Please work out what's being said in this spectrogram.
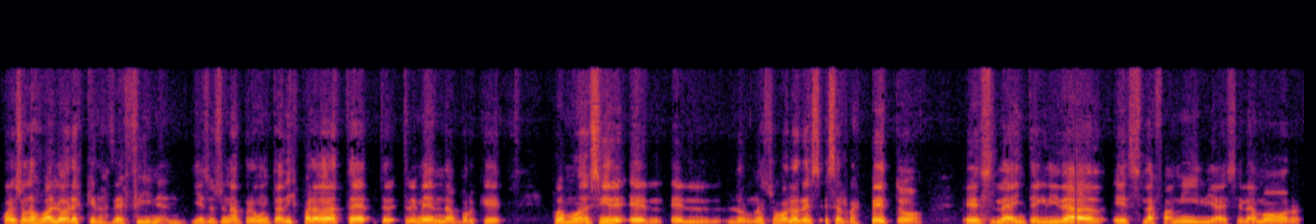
¿Cuáles son los valores que nos definen? Y eso es una pregunta disparadora tremenda porque podemos decir, el, nuestros valores es el respeto, es la integridad, es la familia, es el amor,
